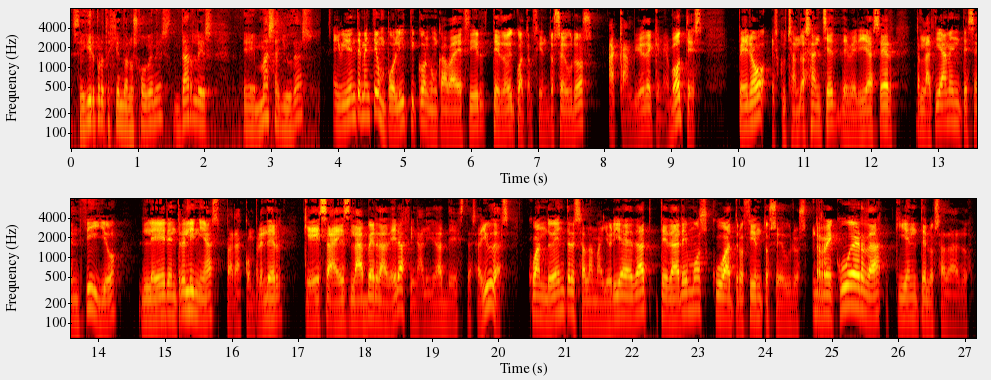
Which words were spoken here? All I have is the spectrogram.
seguir protegiendo a los jóvenes, darles más ayudas Evidentemente un político nunca va a decir te doy 400 euros a cambio de que me votes, pero escuchando a Sánchez debería ser relativamente sencillo leer entre líneas para comprender que esa es la verdadera finalidad de estas ayudas. Cuando entres a la mayoría de edad te daremos 400 euros. Recuerda quién te los ha dado.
